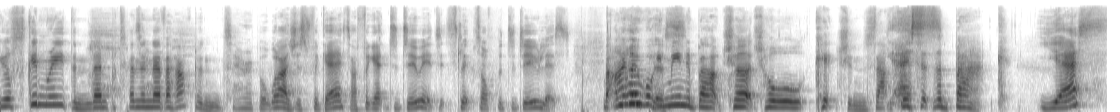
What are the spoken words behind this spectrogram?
You'll skim read them, then oh, pretend it never happened. Terrible. Well, I just forget. I forget to do it. It slips off the to-do list. But I'm I know what you mean about church hall kitchens. That Yes. bit at the back. Yes,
